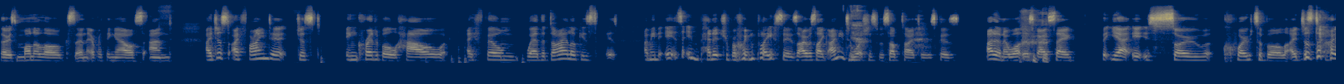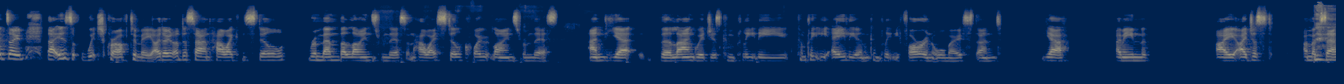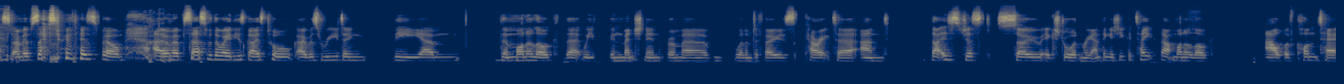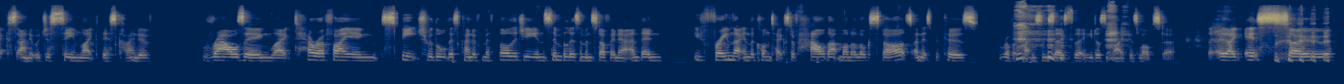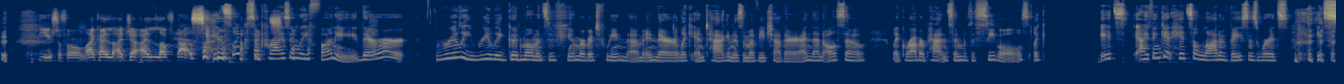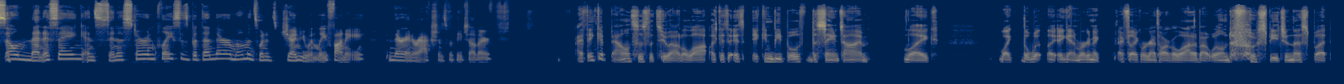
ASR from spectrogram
those monologues and everything else and i just i find it just incredible how a film where the dialogue is, is I mean, it's impenetrable in places. I was like, I need to watch this with subtitles because I don't know what this guy's saying. But yeah, it is so quotable. I just, I don't, that is witchcraft to me. I don't understand how I can still remember lines from this and how I still quote lines from this. And yet the language is completely, completely alien, completely foreign almost. And yeah, I mean, I, I just, I'm obsessed. I'm obsessed with this film. I'm obsessed with the way these guys talk. I was reading the um, the monologue that we've been mentioning from um, Willem Dafoe's character, and that is just so extraordinary. And thing is, you could take that monologue out of context, and it would just seem like this kind of rousing, like terrifying speech with all this kind of mythology and symbolism and stuff in it, and then you frame that in the context of how that monologue starts, and it's because Robert Pattinson says that he doesn't like his lobster. Like it's so beautiful. Like I, I, I love that so. It's like surprisingly funny. There are really really good moments of humor between them in their like antagonism of each other and then also like robert pattinson with the seagulls like it's i think it hits a lot of bases where it's it's so menacing and sinister in places but then there are moments when it's genuinely funny in their interactions with each other i think it balances the two out a lot like it's, it's it can be both at the same time like like the like, again we're gonna i feel like we're gonna talk a lot about willem dafoe's speech in this but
